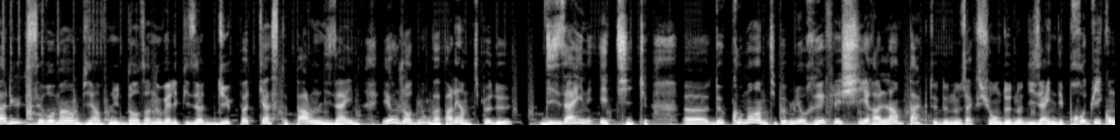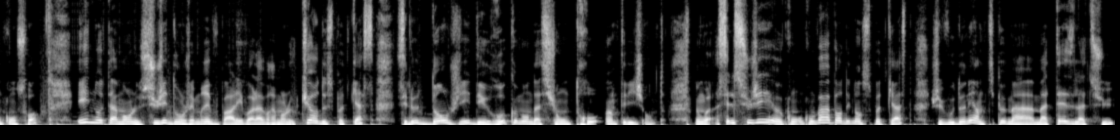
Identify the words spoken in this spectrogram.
Salut, c'est Romain, bienvenue dans un nouvel épisode du podcast Parlons Design. Et aujourd'hui, on va parler un petit peu de design éthique, euh, de comment un petit peu mieux réfléchir à l'impact de nos actions, de nos designs, des produits qu'on conçoit. Et notamment, le sujet dont j'aimerais vous parler, voilà vraiment le cœur de ce podcast, c'est le danger des recommandations trop intelligentes. Donc voilà, c'est le sujet euh, qu'on va aborder dans ce podcast. Je vais vous donner un petit peu ma, ma thèse là-dessus,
